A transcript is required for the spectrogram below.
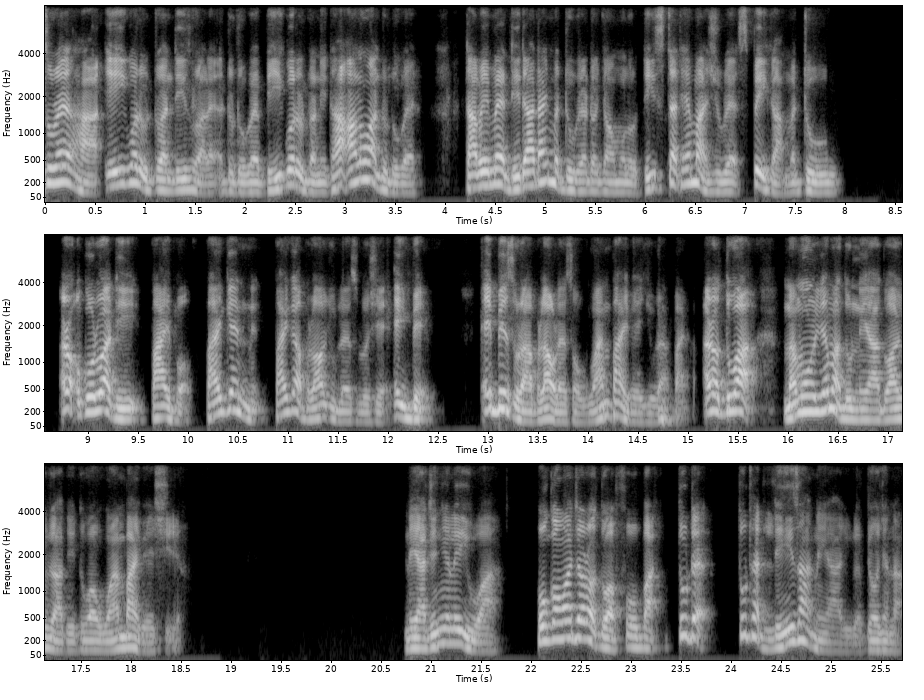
ဆိုတဲ့ဟာ a equal to 20ဆိုတာလည်းအတူတူပဲ b equal to 20ဒါအားလုံးကအတူတူပဲဒါပေမဲ့ data type မတူတဲ့အတွက်ကြောင့်မလို့ဒီ stat ထဲမှာယူတဲ့ space ကမတူ အဲ့တော့အကိုတို့ကဒီ byte ပေါ့ byte က byte ကဘယ်လောက်ယူလဲဆိုလို့ရှိရင်8 bit 8 bit ဆိုတာဘယ်လောက်လဲဆို1 byte ပဲယူတာ byte အဲ့တော့ तू က memory ထဲမှာ तू နေရာသွားယူတာဒီ तू က1 byte ပဲရှိတယ်နေရာချင်းချင်းလေးယူသွားဟိုကောင်ကကျတော့ तू က4 byte သူ့တက်သူ့ထက်၄ဆနေရာယူတယ်ပြောချင်တာ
